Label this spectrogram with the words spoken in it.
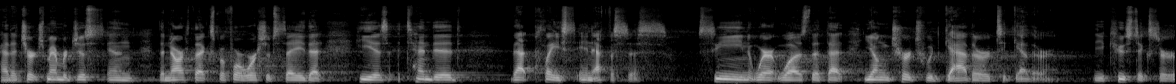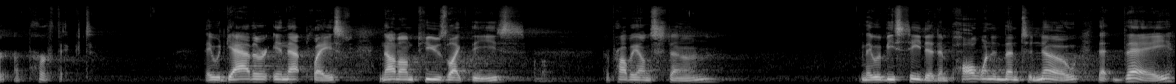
I had a church member just in the narthex before worship say that he has attended that place in Ephesus seeing where it was that that young church would gather together. the acoustics are, are perfect. They would gather in that place, not on pews like these, but probably on stone. And they would be seated, and Paul wanted them to know that they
